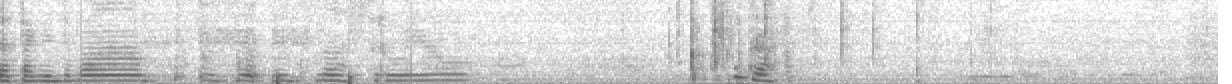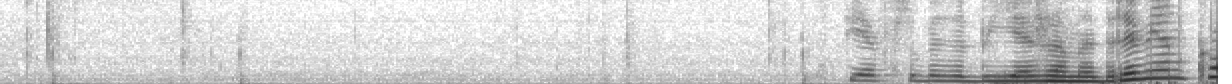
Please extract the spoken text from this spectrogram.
Dobra, tak dwa mhm, mhm, nastroją. Dobra. Wpierw sobie zabierzemy drewienko.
